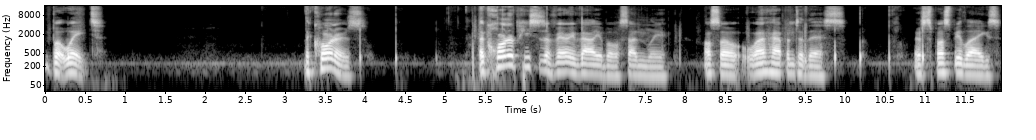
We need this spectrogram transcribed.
But wait. The corners the corner pieces are very valuable suddenly. Also, what happened to this? There's supposed to be legs.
